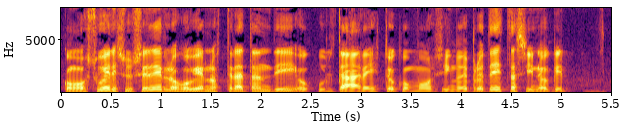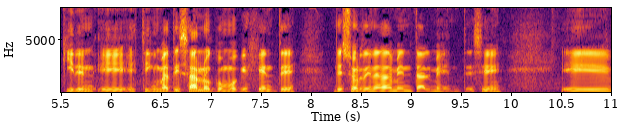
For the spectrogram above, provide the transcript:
como suele suceder, los gobiernos tratan de ocultar esto como signo de protesta, sino que quieren estigmatizarlo como que gente desordenada mentalmente. ¿sí? Eh,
